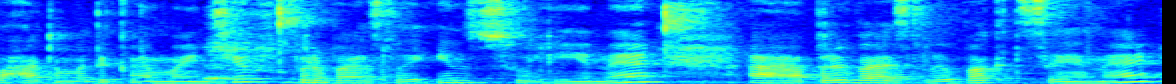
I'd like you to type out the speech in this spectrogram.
багато медикаментів, привезли інсуліни, е, привезли вакцини.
